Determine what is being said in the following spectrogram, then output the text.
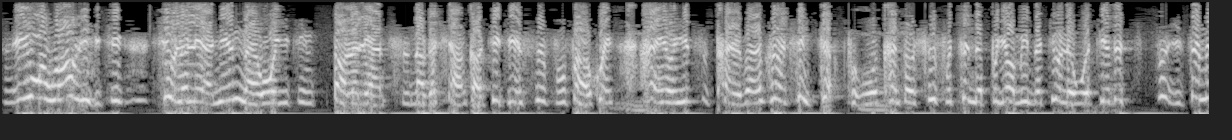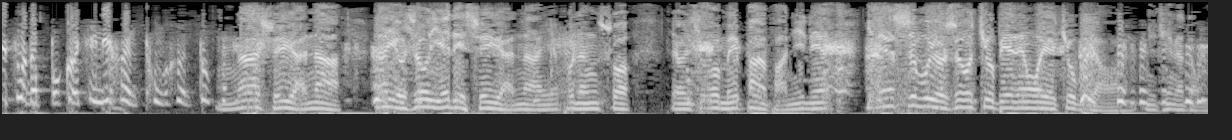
因为我已经修了两年了，我已经到了两次那个香港接见师傅法会，还有一次台湾和新加坡。我看到师傅真的不要命的救了，我觉得自己真的做的不够，心里很痛很痛。嗯，那随缘呐，那有时候也得随缘呐，也不能说有时候没办法，你连你连师傅有时候救别人我也救不了啊，你听得懂吗？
